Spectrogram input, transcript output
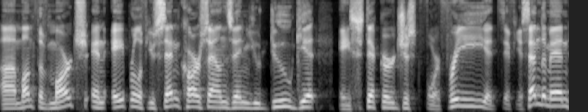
uh, month of March and April. If you send car sounds in, you do get a sticker just for free. It's, if you send them in,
